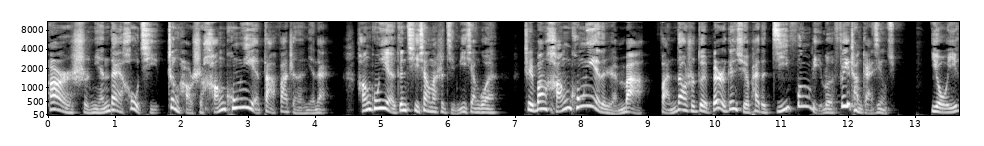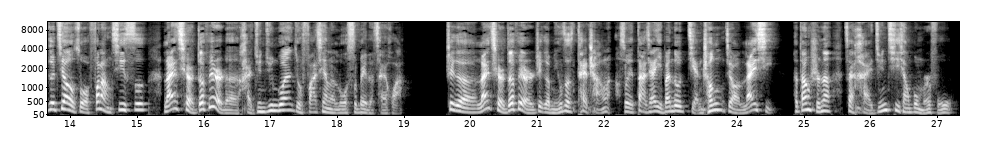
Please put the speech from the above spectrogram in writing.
二十年代后期，正好是航空业大发展的年代。航空业跟气象那是紧密相关，这帮航空业的人吧，反倒是对贝尔根学派的疾风理论非常感兴趣。有一个叫做弗朗西斯·莱切尔·德菲尔的海军军官就发现了罗斯贝的才华。这个莱切尔·德菲尔这个名字太长了，所以大家一般都简称叫莱西。他当时呢在海军气象部门服务，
